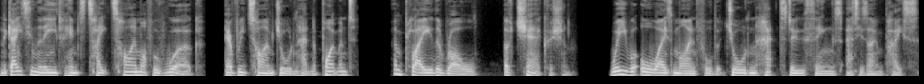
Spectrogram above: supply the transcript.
negating the need for him to take time off of work every time Jordon had an appointment and play the role of chair cushion. We were always mindful that Jordon had to do things at his own pace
